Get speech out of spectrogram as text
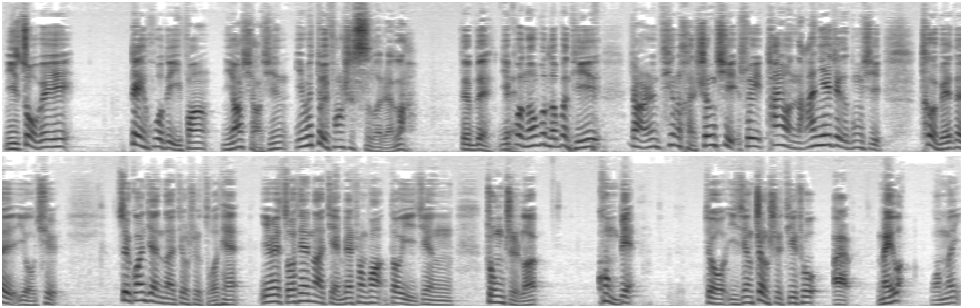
你作为辩护的一方，你要小心，因为对方是死了人了，对不对？你不能问的问题让人听了很生气，所以他要拿捏这个东西特别的有趣。最关键的就是昨天，因为昨天呢，检辩双方都已经终止了控辩，就已经正式提出，哎，没了。我们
